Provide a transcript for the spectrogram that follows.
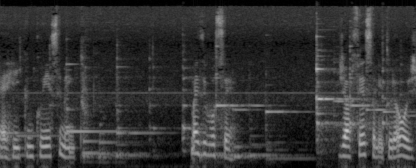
é rico em conhecimento. Mas e você? Já fez sua leitura hoje?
